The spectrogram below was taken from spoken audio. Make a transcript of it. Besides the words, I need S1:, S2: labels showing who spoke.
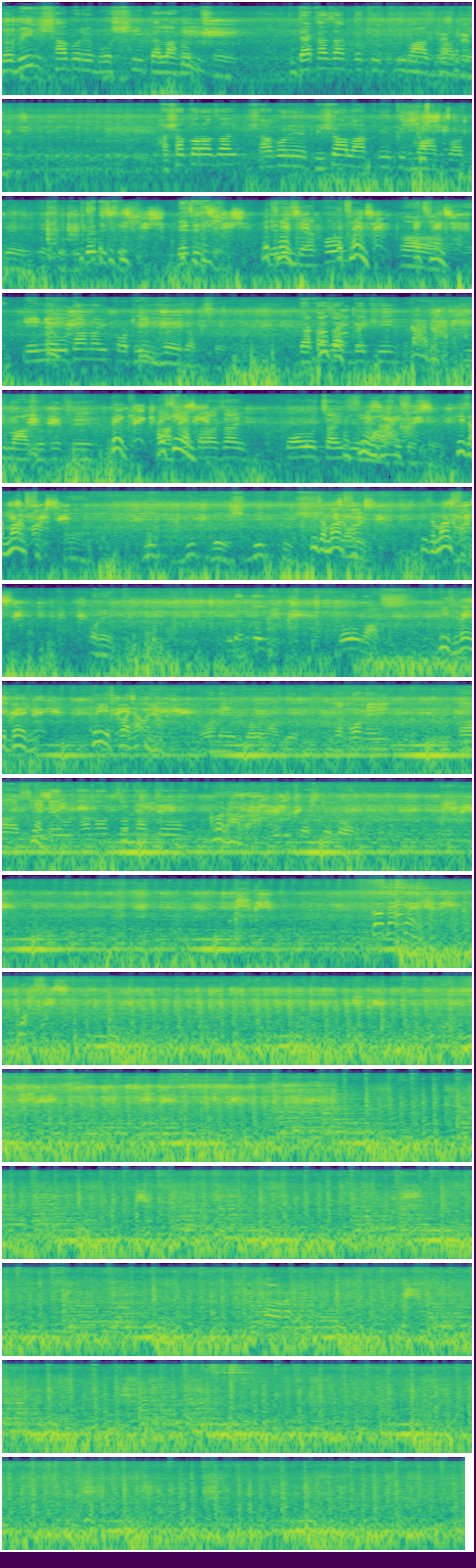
S1: গভীর সাগরে বসি ফেলা হচ্ছে দেখা যাক দেখি কি মাছ বাঁধবে আশা করা যায় সাগরে বিশাল আকৃতির মাছ বাঁধবে বেঁধেছে বেঁধেছে বেঁধেছে এখন ট্রেনে উঠানোই কঠিন হয়ে যাচ্ছে দেখা যাক দেখি কি মাছ উঠেছে আশা করা যায় বড় চাইজের মাছ উঠেছে Big, big fish, big fish.
S2: He's a monster. He's a monster.
S1: Correct. বড় মাছ
S2: He's very big. Please go help me.
S1: অনেক বড় মাছ এখন এই প্লেনে উঠানোর জন্য তো খুবই কষ্টকর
